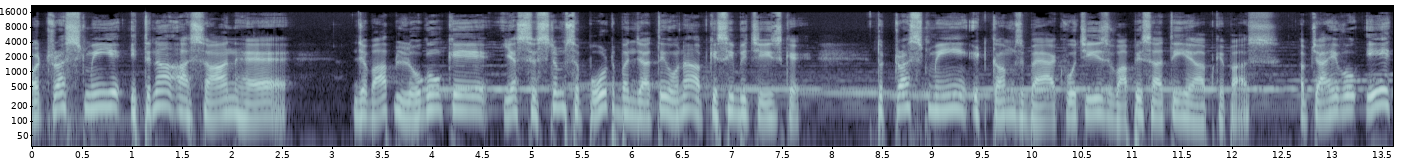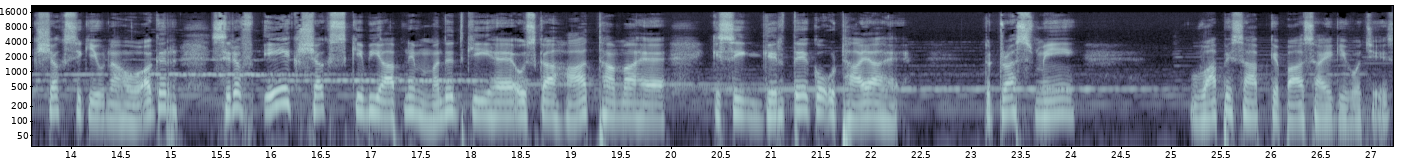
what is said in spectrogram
और ट्रस्ट में ये इतना आसान है, जब आप लोगों के या सिस्टम सपोर्ट बन जाते हो ना आप किसी भी चीज़ के तो ट्रस्ट में इट कम्स बैक वो चीज़ वापस आती है आपके पास। अब चाहे वो एक शख्स क्यों ना हो, अगर सिर्फ़ एक शख्स की भी आपने मदद की है, उसका हाथ थामा है, किसी गिरते को उठाया है तो ट्रस्ट मी वापस आपके पास आएगी वो चीज़।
